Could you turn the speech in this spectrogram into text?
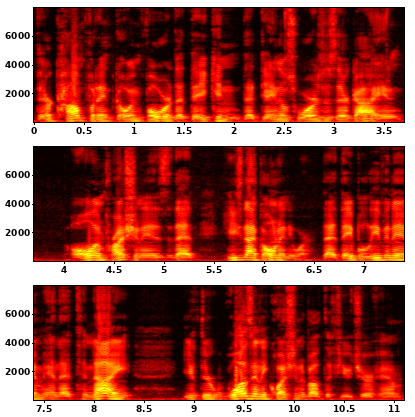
they're confident going forward that they can, that Daniel Suarez is their guy. And all impression is that he's not going anywhere, that they believe in him, and that tonight, if there was any question about the future of him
